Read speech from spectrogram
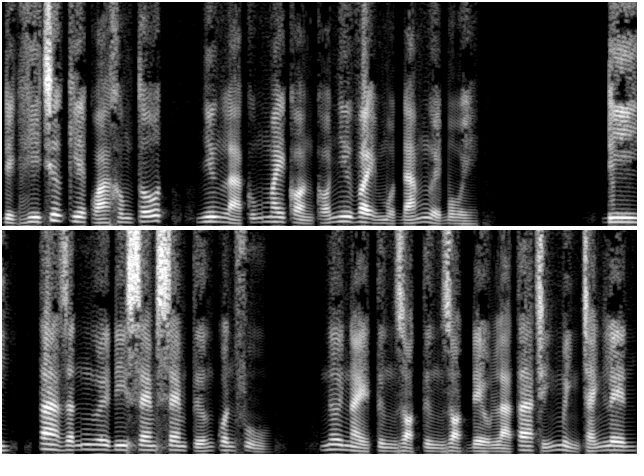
địch hy trước kia quá không tốt, nhưng là cũng may còn có như vậy một đám người bồi. Đi, ta dẫn ngươi đi xem xem tướng quân phủ, nơi này từng giọt từng giọt đều là ta chính mình tránh lên.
